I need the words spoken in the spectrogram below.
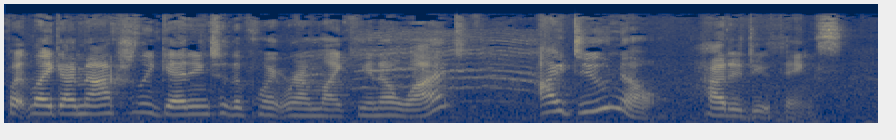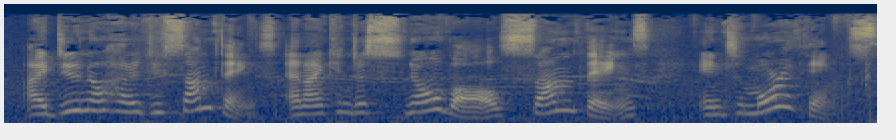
But like i'm actually getting to the point where i'm like you know what? I do know how to do things. I do know how to do some things and i can just snowball some things into more things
